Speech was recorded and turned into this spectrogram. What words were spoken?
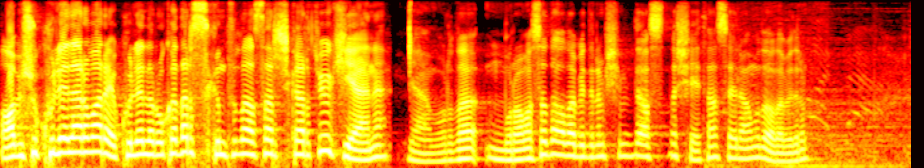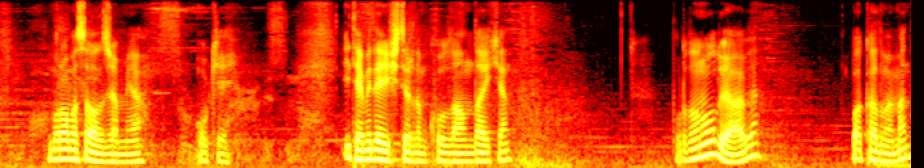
Abi şu kuleler var ya kuleler o kadar sıkıntılı hasar çıkartıyor ki yani. Yani burada Muramasa da alabilirim şimdi aslında şeytan selamı da alabilirim. Muramasa alacağım ya. Okey. İtemi değiştirdim cooldown'dayken. Burada ne oluyor abi? Bakalım hemen.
